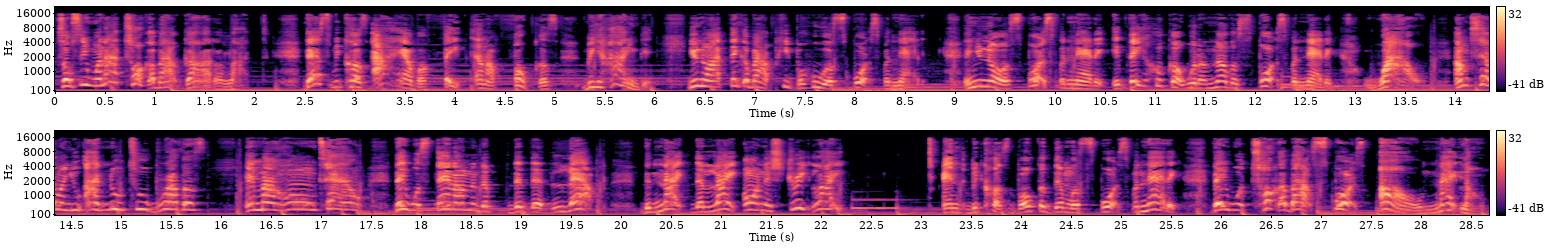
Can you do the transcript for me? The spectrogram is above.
So, see, when I talk about God a lot, that's because I have a faith and a focus behind it. You know, I think about people who are sports fanatic. And you know, a sports fanatic, if they hook up with another sports fanatic, wow. I'm telling you, I knew two brothers in my hometown, they would stand under the, the, the lamp, the night, the light on the street light. And because both of them were sports fanatic, they would talk about sports all night long.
